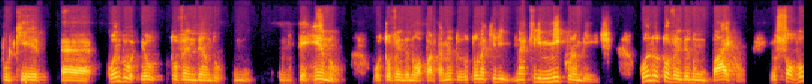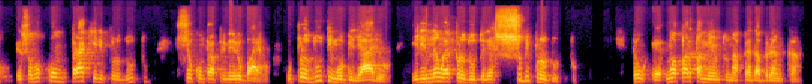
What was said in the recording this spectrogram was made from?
Porque é, quando eu estou vendendo um, um, terreno ou estou vendendo um apartamento, eu estou naquele, naquele microambiente. Quando eu estou vendendo um bairro, eu só, vou, eu só vou comprar aquele produto se eu comprar primeiro o bairro. O produto imobiliário, ele não é produto, ele é subproduto. Então, é, um apartamento na Pedra Branca,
